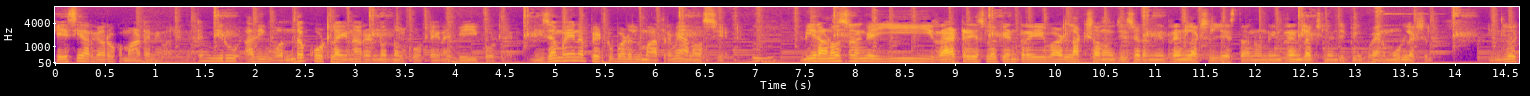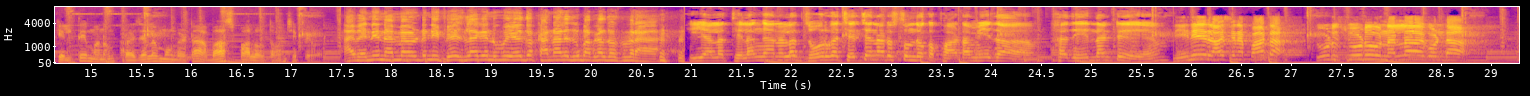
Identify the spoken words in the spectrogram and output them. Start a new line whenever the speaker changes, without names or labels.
కేసీఆర్ గారు ఒక మాట అనేవాళ్ళు. ఏంటంటే మీరు అది వంద కోట్లైనా రెండు వందల కోట్లైనా వెయ్యి కోట్లైనా నిజమైన పెట్టుబడులు మాత్రమే అనౌన్స్ చేయండి. మీరు అనవసరంగా ఈ ర్యాట్ రేస్లోకి ఎంటర్ అయ్యి వాడు లక్ష అనౌన్స్ చేసాడు నేను రెండు లక్షలు చేస్తాను నేను రెండు లక్షలు అని చెప్పి ఇంకో ఆయన మూడు లక్షలు ఇందులోకి వెళ్తే మనం ప్రజల ముంగట అబాస్ పాలవుతామని చెప్పేవారు
అవన్నీ నమ్మే ఉంటే నీ ఫేస్ లాగే నువ్వు ఏదో కన్నాలేసుకు బతకాల్సి వస్తుందిరా.
ఇవాళ తెలంగాణలో జోరుగా చర్చ నడుస్తుంది ఒక పాట మీద. అదేంటంటే
నేనే రాసిన పాట చూడు చూడు నల్లాగొండ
